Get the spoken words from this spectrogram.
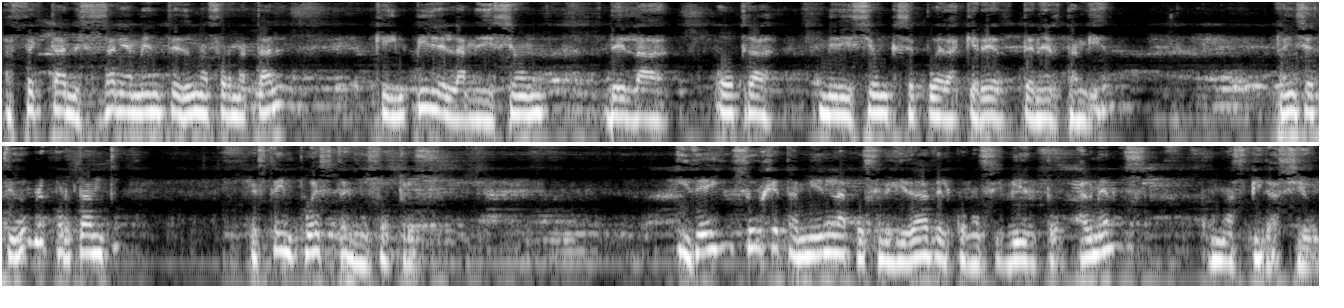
afecta necesariamente de una forma tal que impide la medición de la otra medición que se pueda querer tener también. La incertidumbre, por tanto, está impuesta en nosotros. Y de ello surge también la posibilidad del conocimiento, al menos como aspiración.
